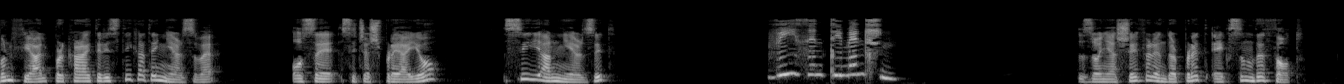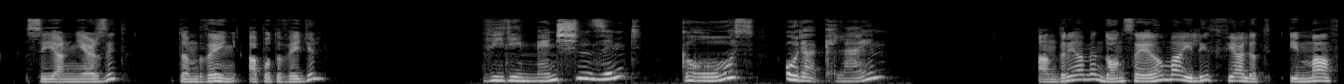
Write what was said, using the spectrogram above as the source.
bën fjalë për karakteristikat e njerëzve, ose siç e shpreh ajo, si janë njerëzit? Wie sind die Menschen? Zonja Shefer e ndërpret Eksën dhe thotë, Si janë njerëzit? Të mdhenj apo të vegjël? Wie die Menschen sind? Groß oder klein? Andrea mendon se e ëma i lidh fjalët i madh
